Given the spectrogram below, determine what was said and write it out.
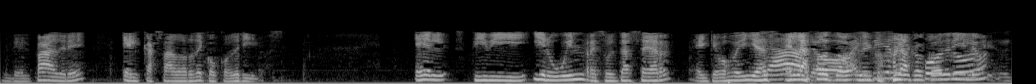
del padre, El cazador de cocodrilos. El Stevie Irwin resulta ser el que vos veías en la foto, en el, vi co- en la el cocodrilo foto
